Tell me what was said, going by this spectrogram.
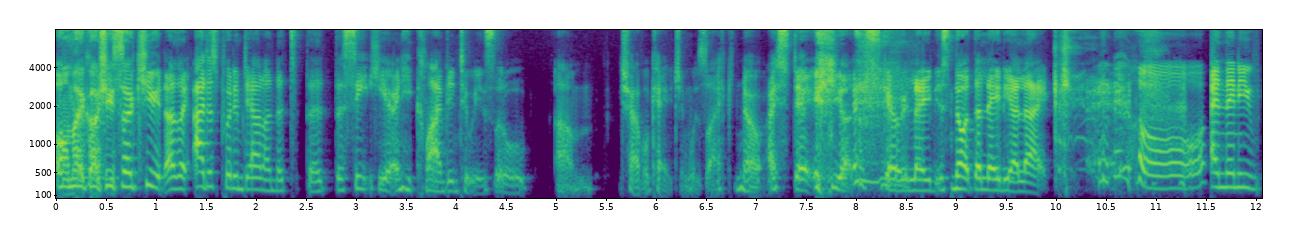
Oh my gosh, he's so cute! I was like, I just put him down on the the, the seat here, and he climbed into his little um, travel cage and was like, "No, I stay here. The scary lady is not the lady I like." Oh. and then he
